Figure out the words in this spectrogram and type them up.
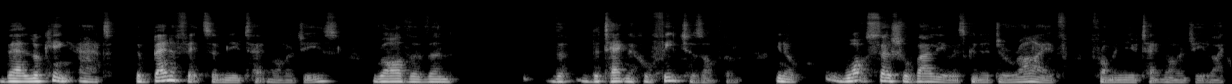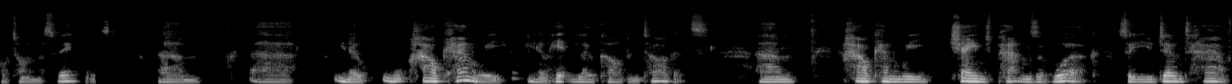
they're looking at the benefits of new technologies rather than the, the technical features of them. You know, what social value is going to derive from a new technology like autonomous vehicles? Um, uh, you know, how can we, you know, hit low carbon targets? Um, how can we change patterns of work so you don't have,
